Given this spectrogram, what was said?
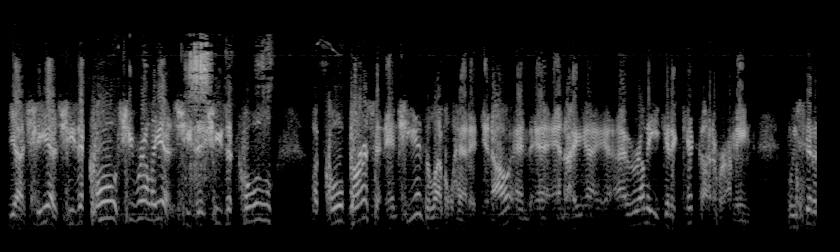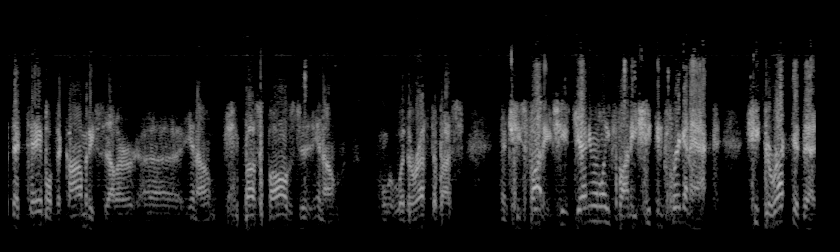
yeah, she is. She's a cool. She really is. She's a, she's a cool a cool person, and she is level-headed, you know, and and I I, really get a kick out of her. I mean, we sit at that table at the Comedy Cellar, uh, you know, she busts balls, just, you know, with the rest of us, and she's funny. She's genuinely funny. She can friggin' act. She directed that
